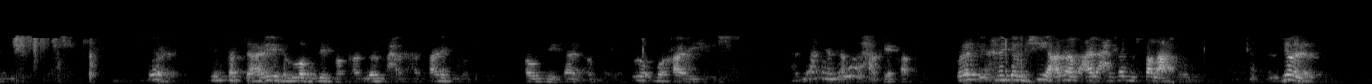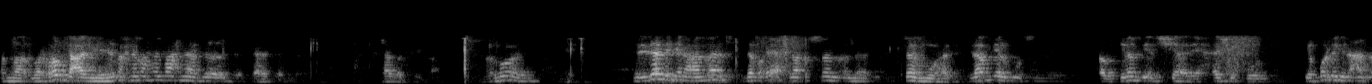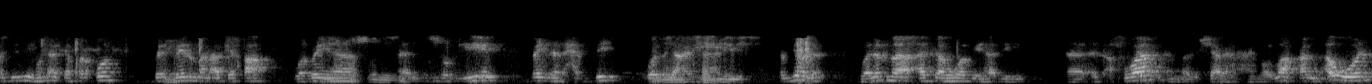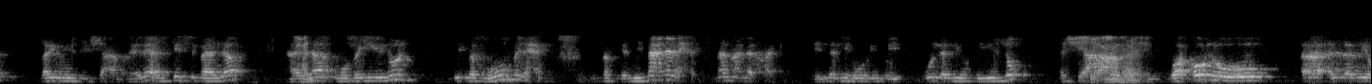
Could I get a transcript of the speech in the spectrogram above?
يبقى التعريف اللفظي فقط. لا التعريف اللفظي أو المثال أو كله بخاري يعني هذا هو الحقيقة. ولكن إحنا كمشي على على حسب مصطلح الجولة اما الرد عليهم إحنا ما إحنا ما إحنا هذا الخطاب. لذلك العمال دبغي إحنا أصلا فهموا هذا الكلام ديال المسلمين أو الكلام ديال الشارع إيش يقول؟ يقول لك العامة هناك فرق بين المناطق وبين الاصوليين بين الحد والتعليم. ولما أتى هو بهذه آه، الأقوال الشارع رحمه الله قال الأول ما يريد الشعب غيره القسم هذا هذا مبين لمفهوم الحد لمعنى الحد ما معنى الحد الذي هو الذي يميز الشعب وقوله آه الذي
